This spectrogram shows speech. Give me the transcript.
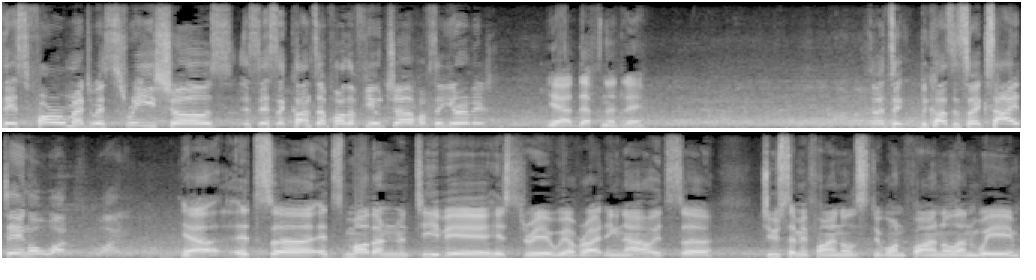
this format with three shows is this a concept for the future of the Eurovision? Yeah, definitely. So it's a, because it's so exciting or what? Why? Yeah, it's uh, it's modern TV history we are writing now. It's uh, two semifinals to one final, and we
